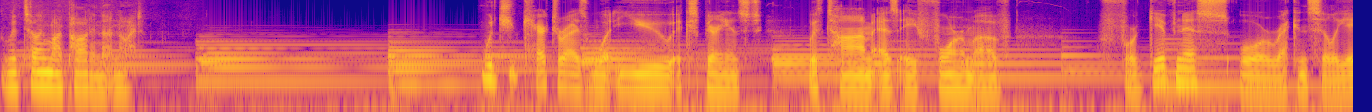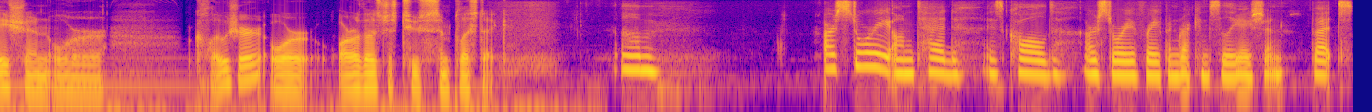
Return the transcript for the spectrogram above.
with telling my part in that night. Would you characterize what you experienced with Tom as a form of forgiveness or reconciliation or closure, or, or are those just too simplistic? Um, our story on TED is called Our Story of Rape and Reconciliation, but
